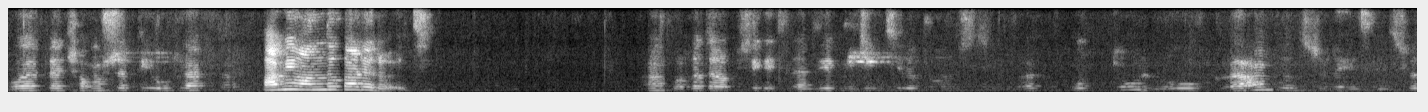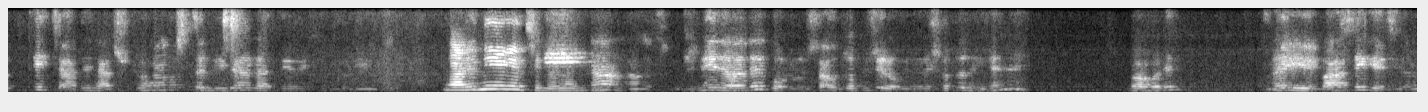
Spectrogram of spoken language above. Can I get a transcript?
ও একটা সমস্যা দিয়ে উঠে আসতো আমি অন্ধকারে রয়েছি। আমার কলকাতার অফিসে গেছিলাম যে মিটিং ছিল ব্রোঞ্জ ছিল। কত লোক গ্রাউন্ড পর্যন্ত চলে গেছে। সত্যি যাদের রাষ্ট্র সমস্ত লিডাররা দিয়ে কিন্তু। গাড়ি নিয়ে গেছিল নাকি? না না ছুটি নিয়ে যাওয়া যায় সাউথ অফিসে রবীন্দ্রের সাথে নিয়ে নেই বাবারে এই বাসে গেছিলাম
